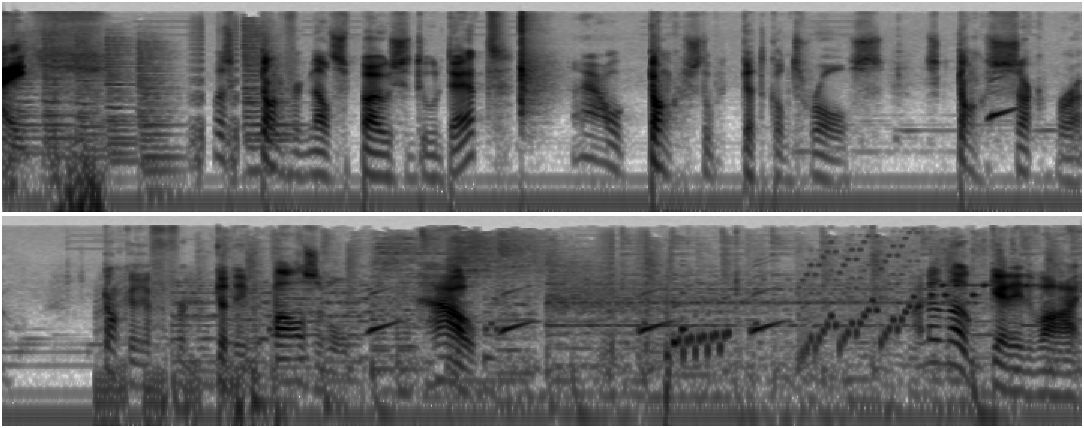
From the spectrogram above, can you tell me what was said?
Hi! Was Donkerfrick not supposed to do that? Oh, Donker stupid gut controls. Donker suck, bro. Donker is freaking impossible. How? I don't know, get it why.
